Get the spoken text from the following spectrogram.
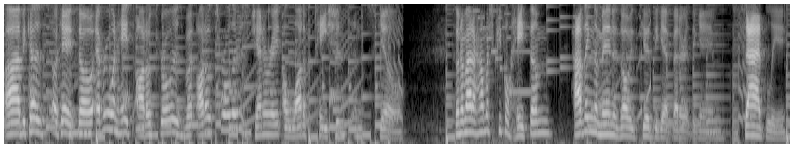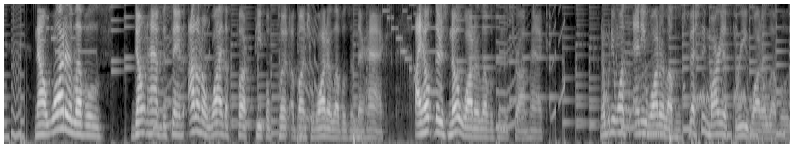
Uh, because, okay, so everyone hates auto-scrollers, but auto-scrollers generate a lot of patience and skill. So no matter how much people hate them, having them in is always good to get better at the game. Sadly. Now, water levels don't have the same... I don't know why the fuck people put a bunch of water levels in their hacks. I hope there's no water levels in this ROM hack. Nobody wants any water levels, especially Mario 3 water levels.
